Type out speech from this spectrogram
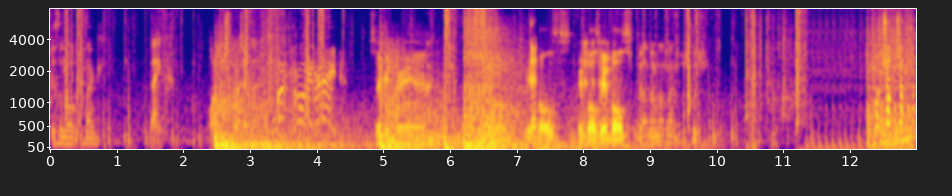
He's in the bank. Bank. Why don't we just rotate then? It's 3v3, yeah. We have balls. We have balls, we have balls. Push, push, push, push, push, push. Oh, chuck, chuck, chuck.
